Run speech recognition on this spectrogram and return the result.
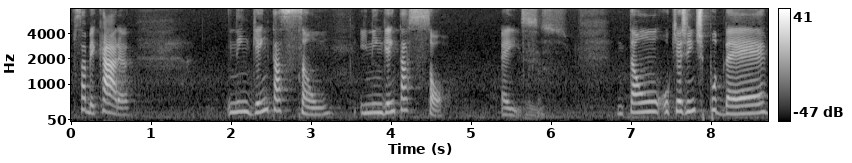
saber, cara, ninguém tá são e ninguém tá só. É isso. Isso. Então, o que a gente puder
